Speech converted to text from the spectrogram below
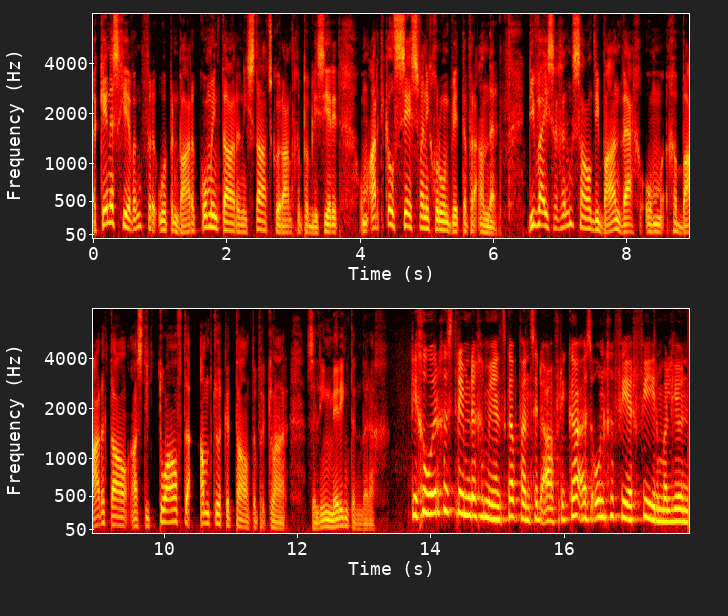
'n kennisgewing vir openbare kommentaar in die Staatskoerant gepubliseer het om artikel 6 van die Grondwet te verander. Die wysiging sal die baan weg om gebaretaal as die 12de amptelike taal te verklaar. Celine Merrington berig. Die gehoorgestremde gemeenskap van Suid-Afrika is ongeveer 4 miljoen.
